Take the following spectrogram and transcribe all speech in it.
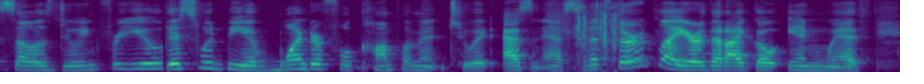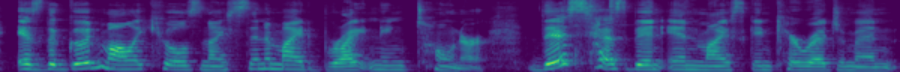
Cell is doing for you, this would be a wonderful complement to it as an essence. The third layer that I go in with is the Good Molecules Niacinamide Brightening Toner. This has been in my skincare regimen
